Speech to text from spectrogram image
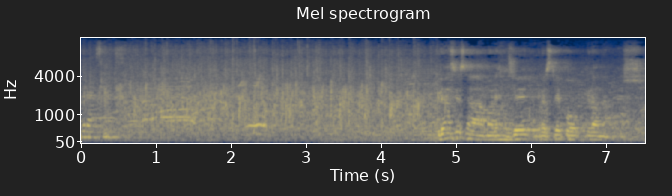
Gracias. Gracias a María José Restrepo Granados.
